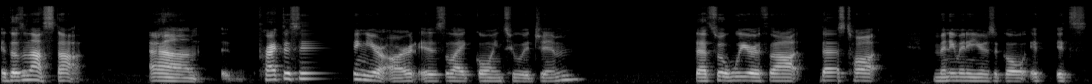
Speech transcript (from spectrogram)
It does not stop. Um, practicing your art is like going to a gym. That's what we are thought. That's taught many many years ago. It, it's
